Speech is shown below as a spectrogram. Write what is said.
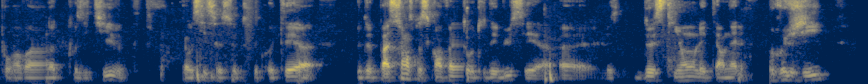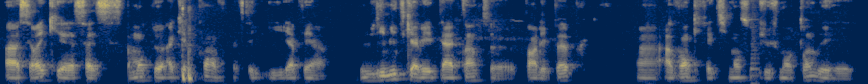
pour avoir une note positive, il y a aussi ce, côté de patience, parce qu'en fait, au tout début, c'est de Sion, l'Éternel rugit. c'est vrai que ça, montre à quel point, en fait, il y avait une limite qui avait été atteinte par les peuples euh, avant qu'effectivement ce jugement tombe. Et,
